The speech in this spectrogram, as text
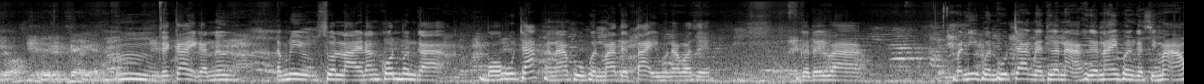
ดี๋ยวเดี๋ยวใกล้ๆกันอืมใกล้ๆกันนึงแล้วมีส่วนหลายบางคนเพิ่นก็บ่ฮู้จักหั้นนะผู้เพิ่นมาแต่ใต้พุ่นนะว่าซี่ก็เลยว่า บัดนี้เพิ่นฮู้จักแล้วเทื่อหน้าเทื่อในเพิ่นก็สิมาเอา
